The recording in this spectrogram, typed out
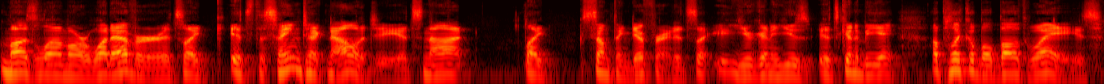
Muslim or whatever. It's like it's the same technology. It's not like something different. It's like you're going to use. It's going to be applicable both ways.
